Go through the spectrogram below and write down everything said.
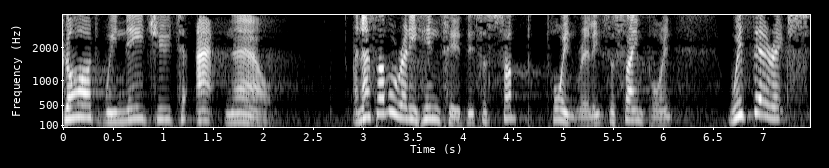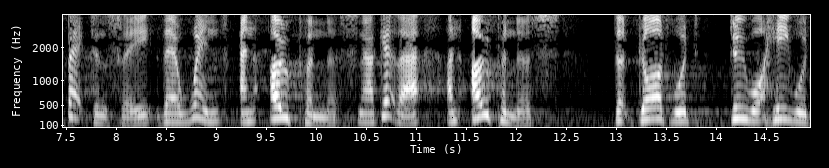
God, we need you to act now. And as I've already hinted, it's a sub point really, it's the same point. With their expectancy, there went an openness. Now get that, an openness that God would do what He would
